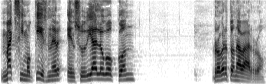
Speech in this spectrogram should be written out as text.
Máximo Kirchner en su diálogo con Roberto Navarro.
